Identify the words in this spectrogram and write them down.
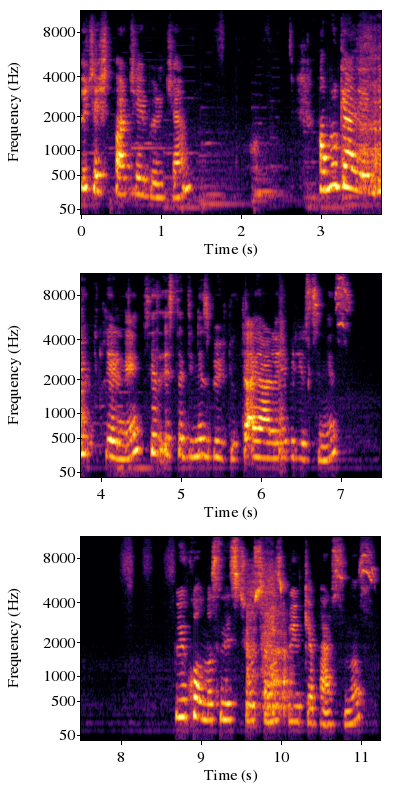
üç eşit parçaya böleceğim. Hamburgerlerin büyüklüklerini siz istediğiniz büyüklükte ayarlayabilirsiniz. Büyük olmasını istiyorsanız büyük yaparsınız.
